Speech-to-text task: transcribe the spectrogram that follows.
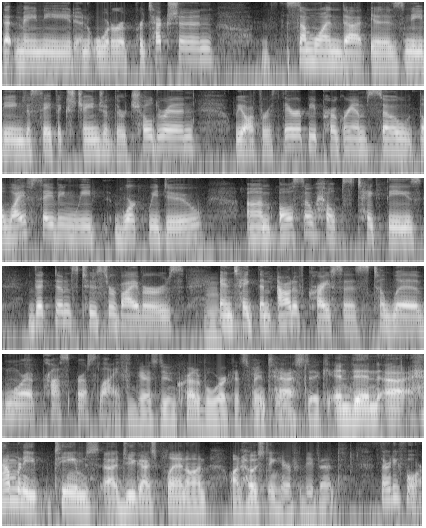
that may need an order of protection someone that is needing the safe exchange of their children. We offer therapy programs. So the life-saving we, work we do um, also helps take these victims to survivors mm. and take them out of crisis to live more a prosperous life. You guys do incredible work. That's fantastic. And then uh, how many teams uh, do you guys plan on, on hosting here for the event? 34.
